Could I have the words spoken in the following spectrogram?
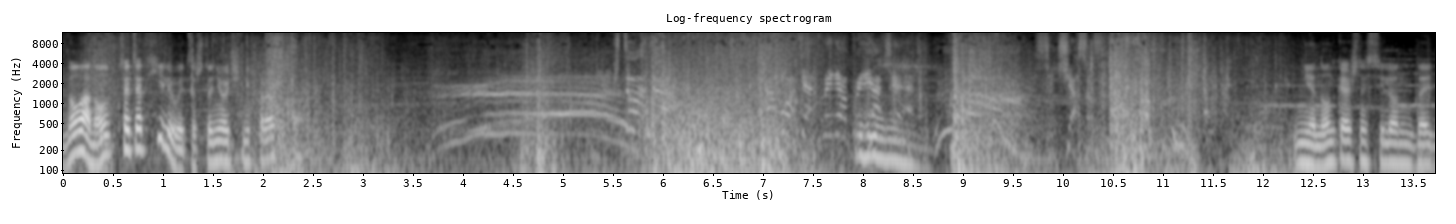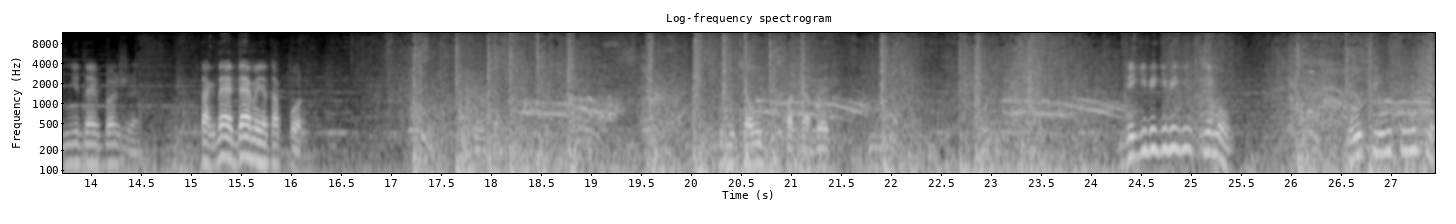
Ну ладно, он, кстати, отхиливается, что не очень нехорошо. Кто Не, ну он, конечно, силен, дай, не дай боже. Так, дай, дай мне топор. Буду тебя лупить пока, блядь. Беги, беги, беги к нему. Лупи, лупи, лупи.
